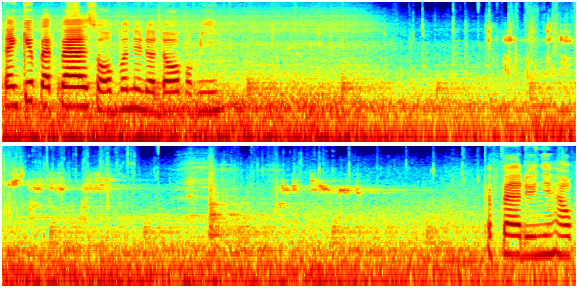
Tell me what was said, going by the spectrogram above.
Thank you, Peppers, for opening the door for me. Pepe, do you need help?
